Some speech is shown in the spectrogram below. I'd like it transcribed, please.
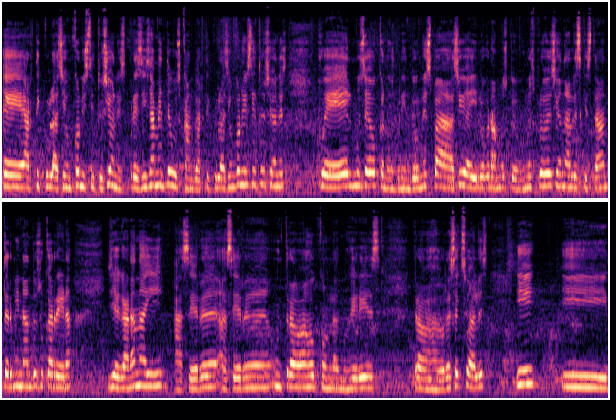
eh, articulación con instituciones. Precisamente buscando articulación con instituciones fue el museo que nos brindó un espacio y ahí logramos que unos profesionales que estaban terminando su carrera llegaran ahí a hacer, eh, hacer eh, un trabajo con las mujeres trabajadoras sexuales y, y,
